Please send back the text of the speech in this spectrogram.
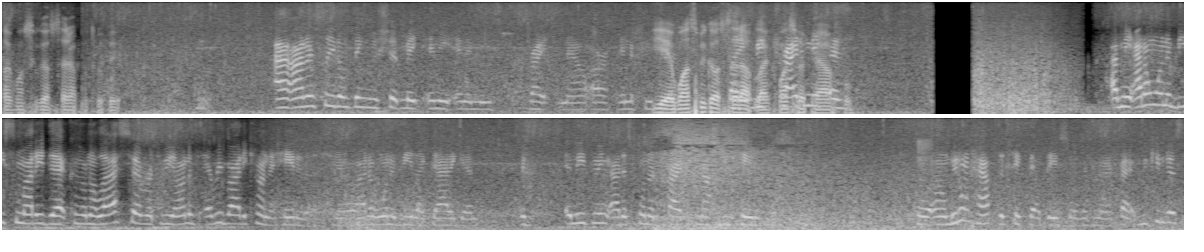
like once we got set up a little bit. I honestly don't think we should make any enemies right now or in the future. Yeah, once we got set Like, up, like once we're to make as- powerful. I mean, I don't want to be somebody that, because on the last server, to be honest, everybody kind of hated us. You know, I don't want to be like that again. If anything, I just want to try to not be hateable. So um, we don't have to take that base over. As a matter of fact, we can just,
